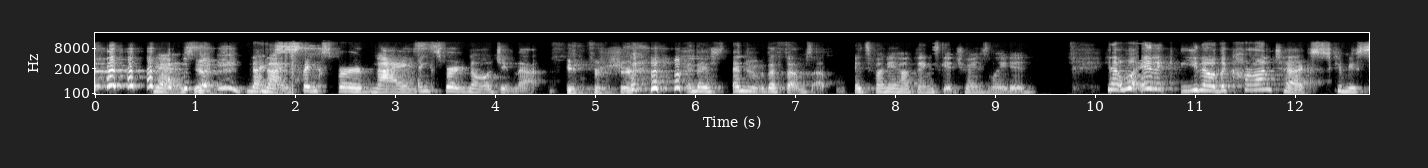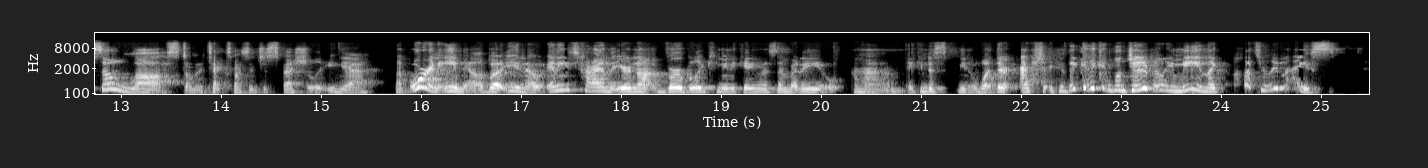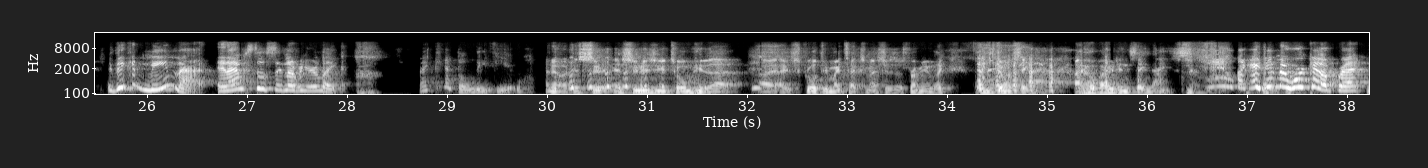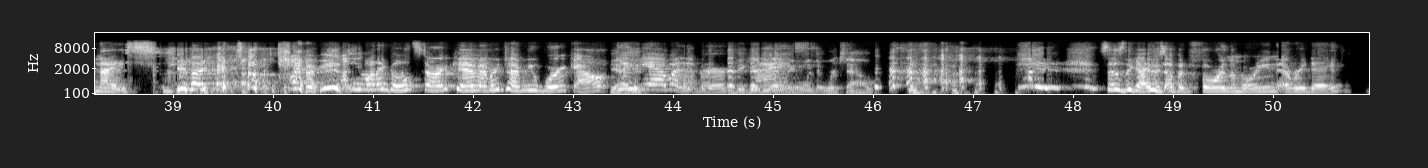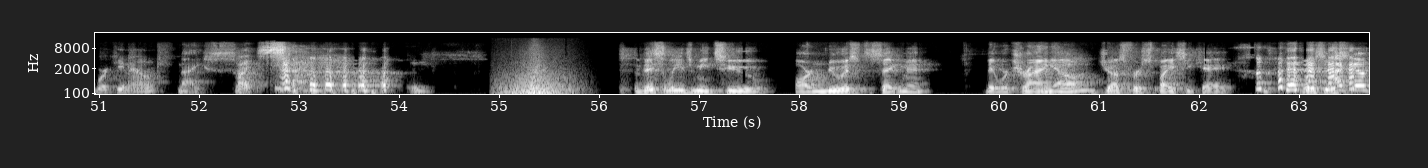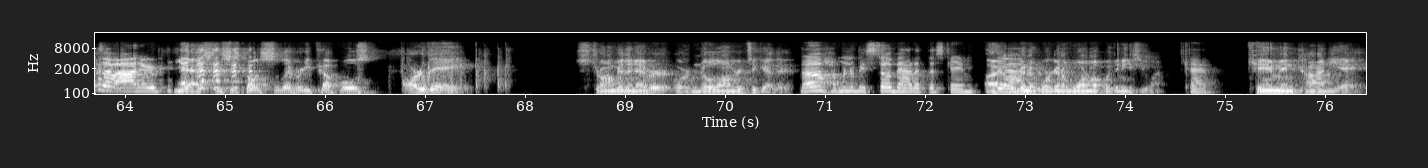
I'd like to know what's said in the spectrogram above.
Yes. Yeah. nice. Nice. Thanks for Nice. thanks for acknowledging that. Yeah, for sure. And there's end with a thumbs up. It's funny how things get translated. Yeah, well, and it, you know, the context can be so lost on a text message, especially, Yeah. um, or an email. But you know, anytime that you're not verbally communicating with somebody, um, it can just, you know, what they're actually because they can, they can legitimately mean like, oh, that's really nice. Like they can mean that, and I'm still sitting over here like, I can't believe you. I know. As soon as soon as you told me that, I, I scrolled through my text messages from him. Like, please don't say. That. I hope I didn't say nice. Like I did my workout, Brett. Nice. Like, I don't care. Do you want a gold star, Kim, every time you work out? Yeah. Like, yeah, whatever. I think you're the only one that works out. Says the guy who's up at four in the morning every day working out. Nice. Nice. This leads me to our newest segment that we're trying Mm-hmm. out just for Spicy K. This is I feel so honored. yes, this is called Celebrity Couples. Are they stronger than ever or no longer together? oh, I'm gonna be so bad at this game. All right, Yeah. we're gonna we're gonna warm up with an easy one. Okay. Kim and Kanye.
